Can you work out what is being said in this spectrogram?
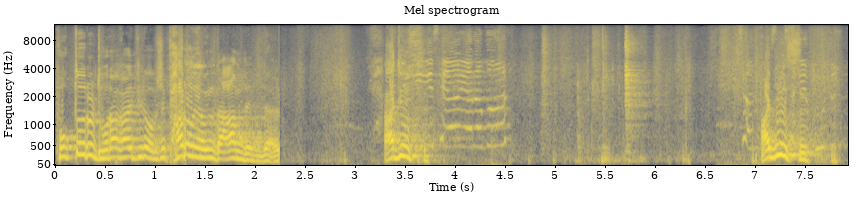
복도를 돌아갈 필요 없이 바로 여기로 나가면 됩니다. Adiós. 계세요 여러분. Adiós.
